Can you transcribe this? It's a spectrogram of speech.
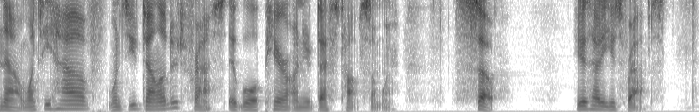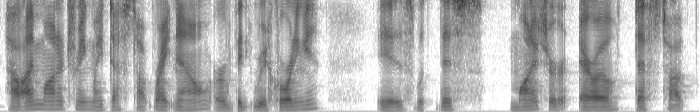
Now, once you have, once you've downloaded Fraps, it will appear on your desktop somewhere. So, here's how to use Fraps. How I'm monitoring my desktop right now, or recording it, is with this Monitor Aero Desktop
